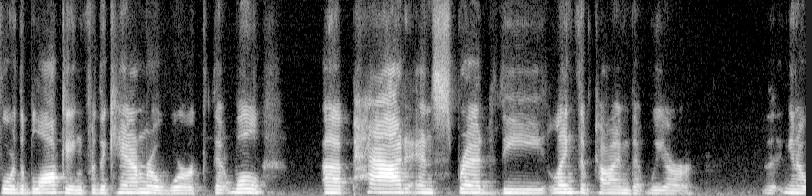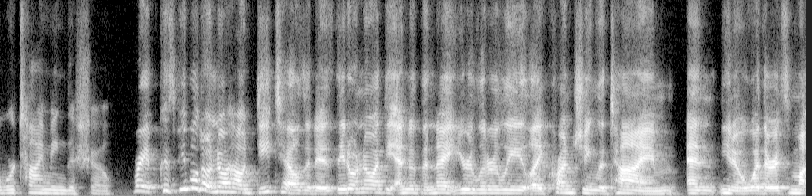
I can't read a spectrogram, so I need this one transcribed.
for the blocking, for the camera work that will uh, pad and spread the length of time that we are, you know, we're timing the show. Right, because people don't know how detailed it is. They don't know at the end of the night you're literally like crunching the time, and you know whether it's mu-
